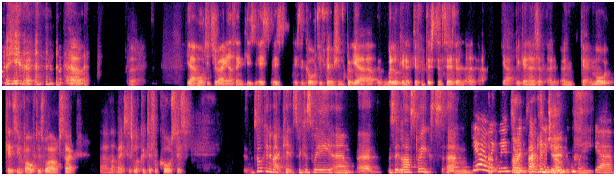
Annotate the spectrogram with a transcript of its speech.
yeah. um, but yeah, multi-terrain I think is is is is the course descriptions. But yeah, we're looking at different distances and, and uh, yeah, beginners and, and, and getting more kids involved as well. So um, that makes us look at different courses. Talking about kids, because we um, uh, was it last week's um, Yeah, we, we Sorry, back in June. didn't we? Yeah.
